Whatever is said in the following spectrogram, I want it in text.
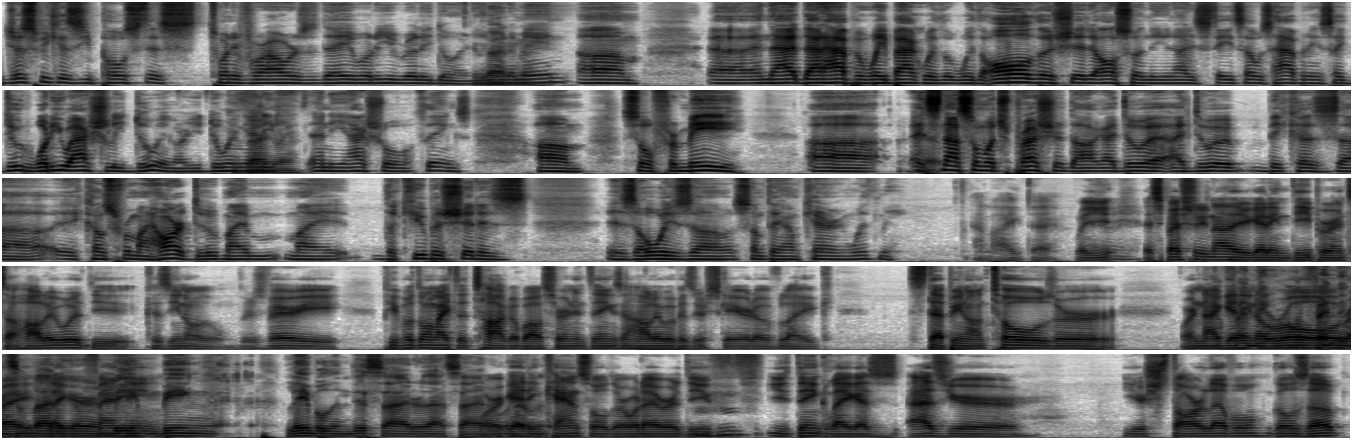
just because you post this 24 hours a day, what are you really doing? You know what I mean? Um uh, and that that happened way back with with all the shit also in the United States that was happening. It's like, dude, what are you actually doing? Are you doing any Exactly. any actual things? Um, so for me, uh, it's not so much pressure, dog. I do it. I do it because uh, it comes from my heart, dude. My my the Cuba shit is is always uh, something I'm carrying with me. I like that. But you, especially now that you're getting deeper into Hollywood, you because you know there's very people don't like to talk about certain things in Hollywood because they're scared of like stepping on toes or or not getting a role offending right, somebody like or offending being being labeled in this side or that side or or, getting canceled or whatever. Do you Mm-hmm. f you think like as as your your star level goes up,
